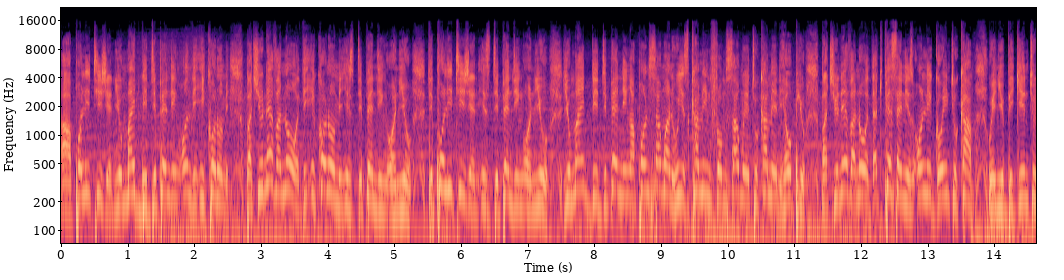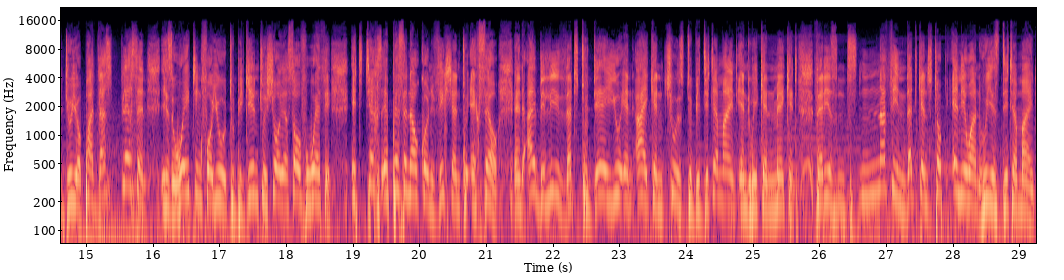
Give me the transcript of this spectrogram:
uh, politician, you might be depending on the economy, but you never know the economy is depending on you. The politician is depending on you. You might be depending upon someone who is coming from somewhere to come and help you, but you never know that person is only going to come when you begin to do your part. That person is waiting for you to begin to show yourself worthy. It takes a personal conviction to excel, and I believe that today you and I can choose to be determined and we can make it. There is nothing that can stop anyone who is determined.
